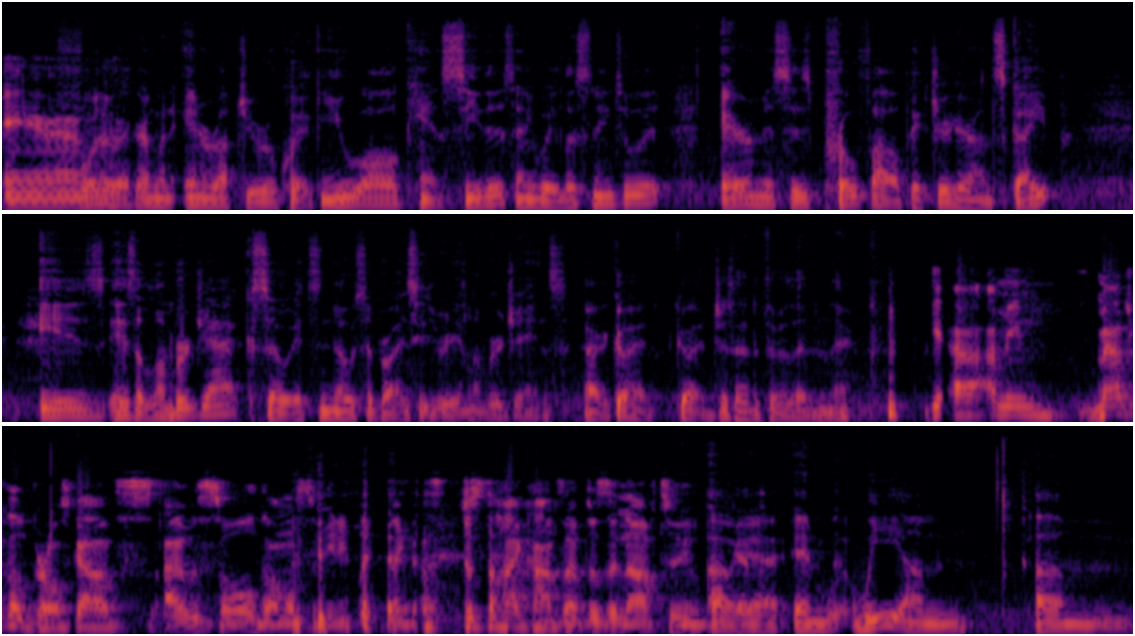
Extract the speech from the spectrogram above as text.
And For the record, I'm going to interrupt you real quick. You all can't see this. Anybody listening to it, Aramis's profile picture here on Skype is is a lumberjack, so it's no surprise he's reading Lumberjanes. All right, go ahead. Go ahead. Just had to throw that in there. yeah, I mean, Magical Girl Scouts. I was sold almost immediately. like that's just the high concept is enough to. Oh yeah, and we um um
